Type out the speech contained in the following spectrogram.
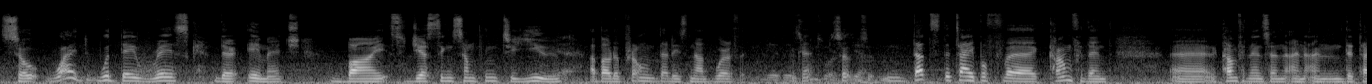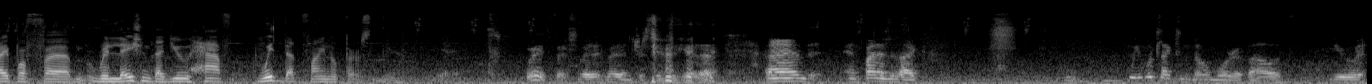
So why would they risk their image by suggesting something to you Yeah. about a problem that is not worth it? Okay, worth so, it, yeah. so that's the type of uh, confident uh, confidence and, and, and the type of um, relation that you have with that final person. Yeah, yeah. Great, very, very, very interesting to hear that. And and finally, like, we would like to know more about you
